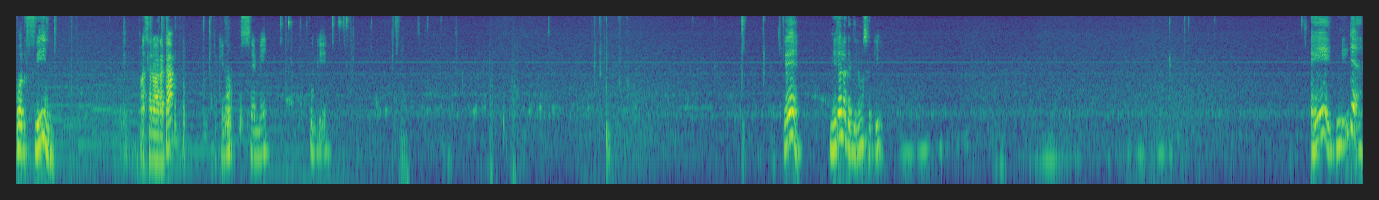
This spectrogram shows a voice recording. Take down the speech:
Por fin. Vamos a ahora acá. Para que no se me. ¡Eh! Mira lo que tenemos aquí. ¡Eh! ¡Mira!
